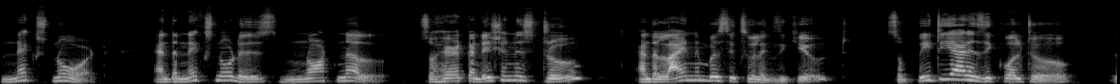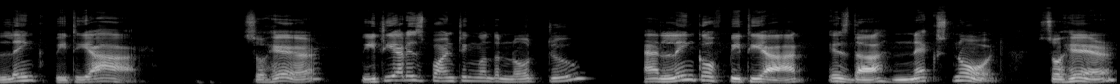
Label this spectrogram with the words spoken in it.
next node and the next node is not null. So here condition is true and the line number 6 will execute. So PTR is equal to link PTR. So here PTR is pointing on the node 2 and link of PTR is the next node. So here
